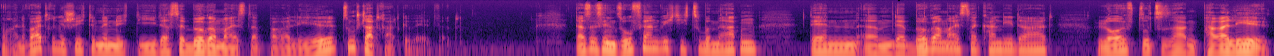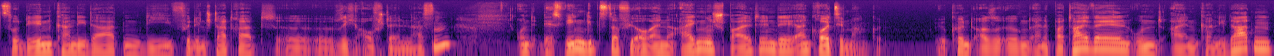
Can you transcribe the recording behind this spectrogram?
noch eine weitere Geschichte, nämlich die, dass der Bürgermeister parallel zum Stadtrat gewählt wird. Das ist insofern wichtig zu bemerken, denn ähm, der Bürgermeisterkandidat läuft sozusagen parallel zu den Kandidaten, die für den Stadtrat äh, sich aufstellen lassen. Und deswegen gibt es dafür auch eine eigene Spalte, in der ihr ein Kreuzchen machen könnt. Ihr könnt also irgendeine Partei wählen und einen Kandidaten.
